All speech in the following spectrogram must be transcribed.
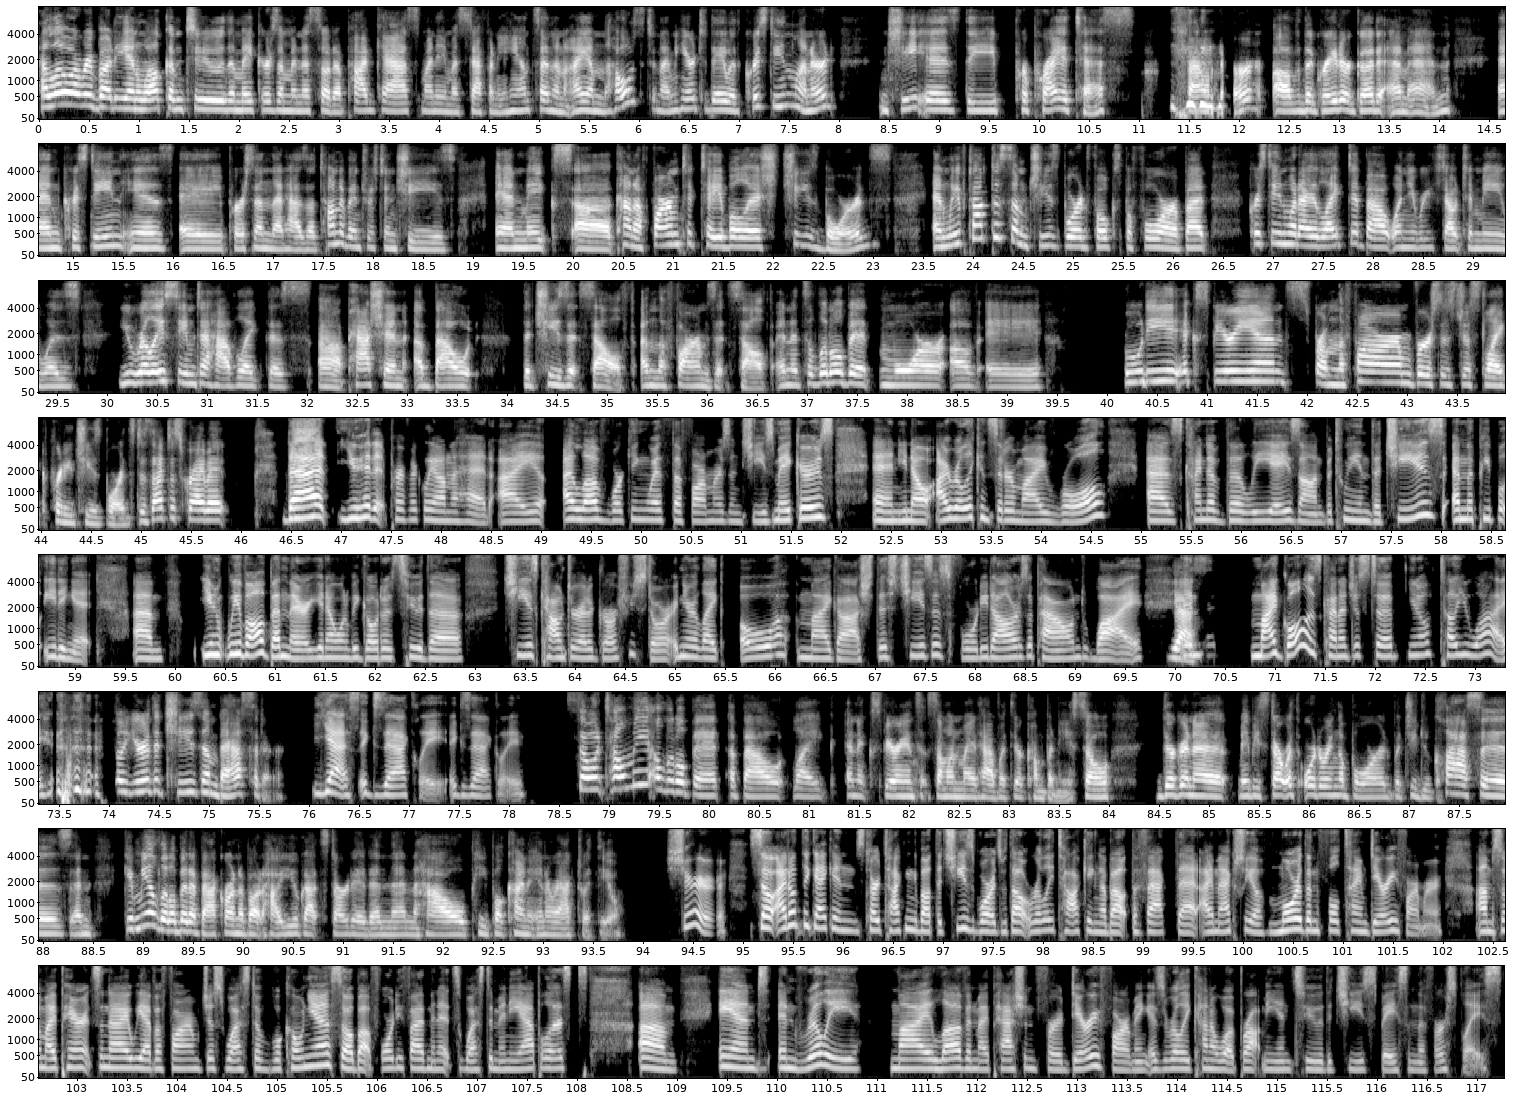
Hello, everybody, and welcome to the Makers of Minnesota podcast. My name is Stephanie Hansen, and I am the host. And I'm here today with Christine Leonard, and she is the proprietress, founder of the Grater Good MN. And Christine is a person that has a ton of interest in cheese and makes uh, kind of farm to table ish cheese boards. And we've talked to some cheese board folks before, but Christine, what I liked about when you reached out to me was you really seem to have like this uh, passion about the cheese itself and the farms itself. And it's a little bit more of a foodie experience from the farm versus just like pretty cheese boards. Does that describe it? That you hit it perfectly on the head. I I love working with the farmers and cheesemakers and you know, I really consider my role as kind of the liaison between the cheese and the people eating it. Um you know, we've all been there, you know, when we go to, to the cheese counter at a grocery store and you're like, "Oh my gosh, this cheese is $40 a pound. Why?" Yes. And my goal is kind of just to, you know, tell you why. so you're the cheese ambassador. Yes, exactly. Exactly. So tell me a little bit about like an experience that someone might have with your company. So they're going to maybe start with ordering a board, but you do classes and give me a little bit of background about how you got started and then how people kind of interact with you. Sure. So I don't think I can start talking about the cheese boards without really talking about the fact that I'm actually a more than full-time dairy farmer. Um, so my parents and I, we have a farm just west of Waconia, so about 45 minutes west of Minneapolis. Um, and and really my love and my passion for dairy farming is really kind of what brought me into the cheese space in the first place.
